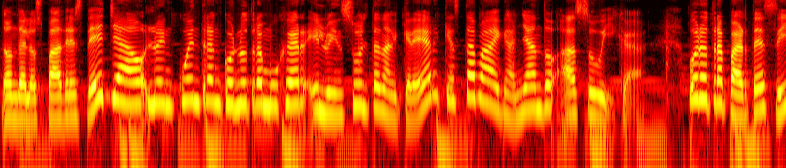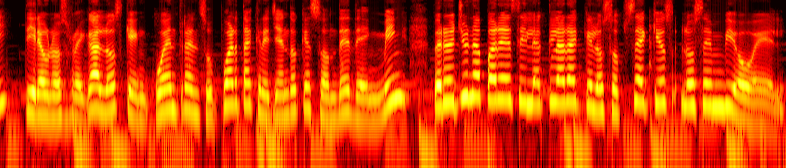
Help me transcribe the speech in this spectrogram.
donde los padres de Yao lo encuentran con otra mujer y lo insultan al creer que estaba engañando a su hija. Por otra parte, sí, tira unos regalos que encuentra en su puerta creyendo que son de Deng Ming, pero Jun aparece y le aclara que los obsequios los envió él.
